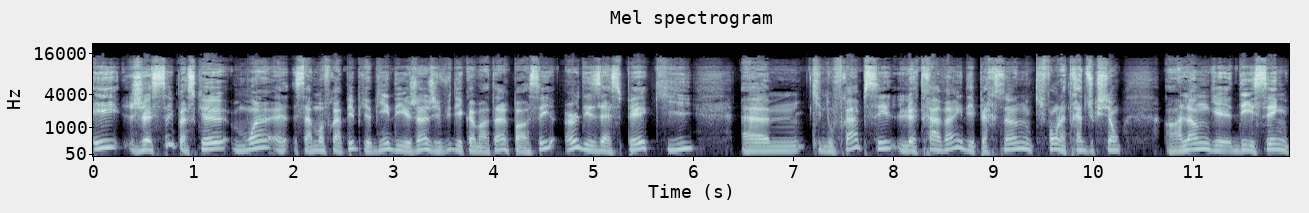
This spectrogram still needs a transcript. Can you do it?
Et je sais parce que moi, ça m'a frappé, puis il y a bien des gens, j'ai vu des commentaires passer un des aspects qui euh, qui nous frappe, c'est le travail des personnes qui font la traduction en langue des signes.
